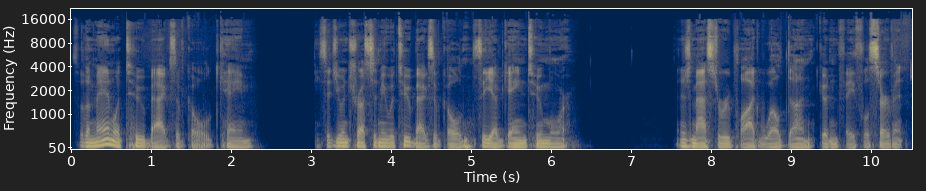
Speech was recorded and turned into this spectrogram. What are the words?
So the man with two bags of gold came. He said, You entrusted me with two bags of gold. See, I've gained two more. And his master replied, Well done, good and faithful servant.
